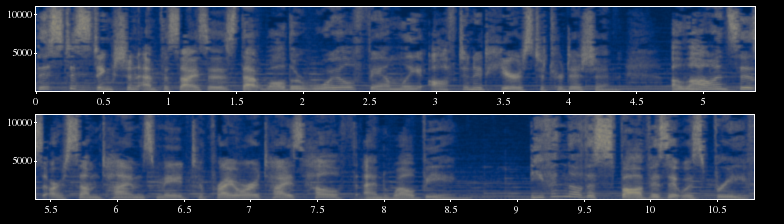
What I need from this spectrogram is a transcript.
This distinction emphasizes that while the royal family often adheres to tradition, allowances are sometimes made to prioritize health and well-being. Even though the spa visit was brief,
